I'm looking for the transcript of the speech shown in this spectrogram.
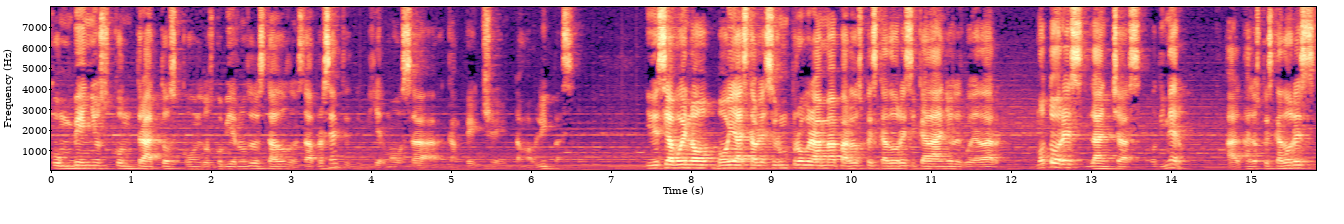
convenios, contratos con los gobiernos de los estados donde estaba presente, Villahermosa, Campeche, Tamaulipas. Y decía, bueno, voy a establecer un programa para los pescadores y cada año les voy a dar motores, lanchas o dinero. A, los pescadores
